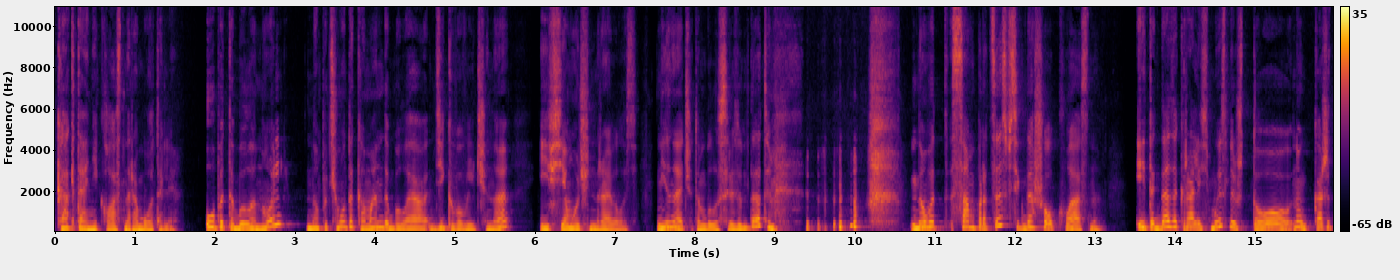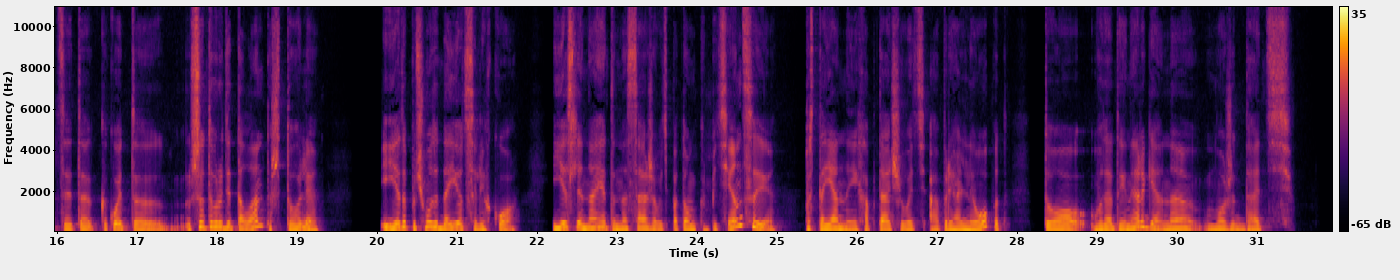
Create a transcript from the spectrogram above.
Как-то они классно работали. Опыта было ноль, но почему-то команда была дико вовлечена, и всем очень нравилось. Не знаю, что там было с результатами, но вот сам процесс всегда шел классно. И тогда закрались мысли, что, ну, кажется, это какое-то что-то вроде таланта, что ли. И это почему-то дается легко. И если на это насаживать потом компетенции, постоянно их обтачивать об реальный опыт, то вот эта энергия, она может дать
